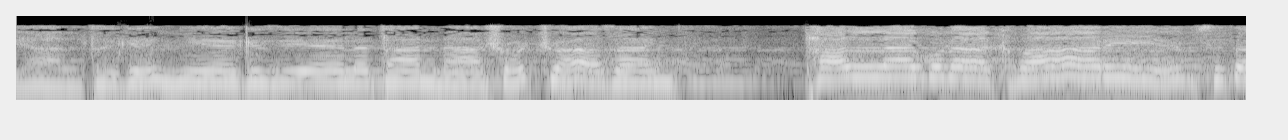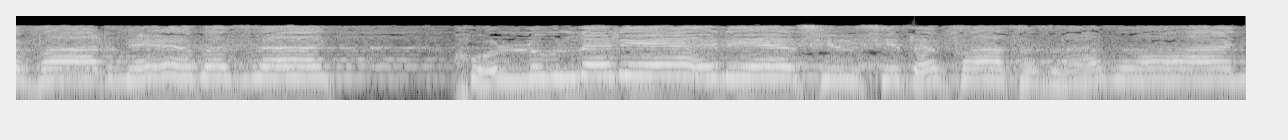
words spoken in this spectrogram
ያልተገኘ ጊዜ ለታናሾቹ አዛኝ ታላቁን አክባሪም ሲጠፋ ዕድሜ መዛኝ ሁሉም ለኔ እኔ ሲል ሲጠፋ ተዛዛኝ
